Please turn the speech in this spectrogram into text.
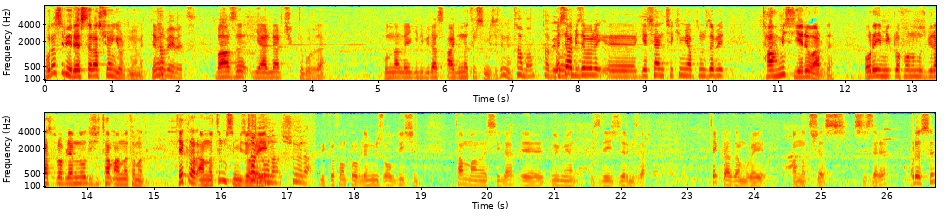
Burası bir restorasyon gördüm Mehmet değil mi? Tabii evet. Bazı yerler çıktı burada. Bunlarla ilgili biraz aydınlatırsın bizi değil mi? Tamam tabii. Mesela olur. bize böyle e, geçen çekim yaptığımızda bir tahmis yeri vardı. Orayı mikrofonumuz biraz problemli olduğu için tam anlatamadık. Tekrar anlatır mısın bize Tabii orayı? ola şöyle. Mikrofon problemimiz olduğu için tam manasıyla e, duymayan izleyicilerimiz var. Tekrardan burayı anlatacağız sizlere. Burası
